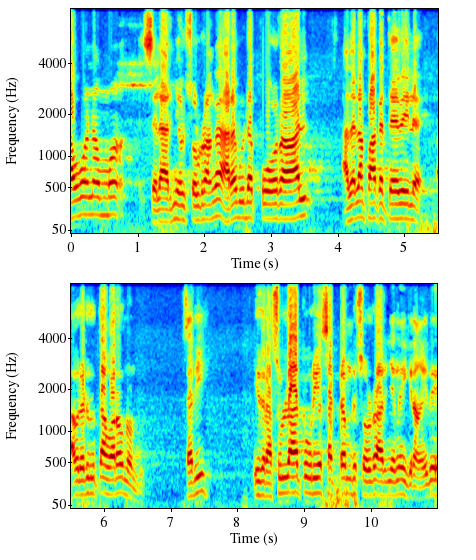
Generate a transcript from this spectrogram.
கவனமாக சில அறிஞர்கள் சொல்கிறாங்க அறவிட போறால் அதெல்லாம் பார்க்க தேவையில்லை. அவர் எடுத்து தான் வரணும் சரி இது ரசுல்லாக்கு உரிய சட்டம்னு சொல்ற அறிஞர்களும் இருக்கிறாங்க இது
